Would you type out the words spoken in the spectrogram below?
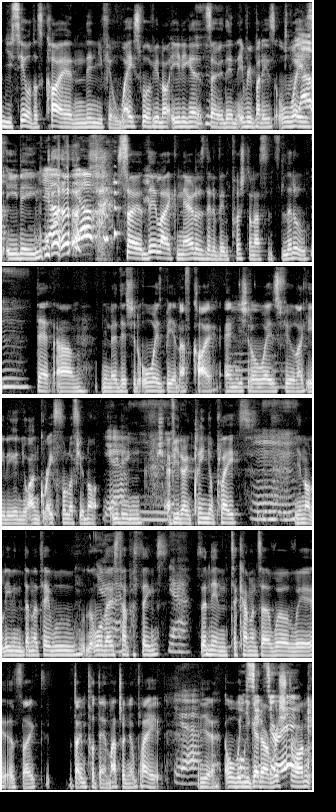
you see all this kai and then you feel wasteful if you're not eating it. So then everybody's always Yup. eating. Yep, yep. so they're like narratives that have been pushed on us since little Mm. that um, you know there should always be enough kai and you should always feel like eating and you're ungrateful if you're not Yeah, eating if you don't clean your plates you're not leaving the dinner table all those type of things Yeah. and then to come into a world where it's like don't put that much on your plate Yeah. yeah or when Or you go to a censor it. restaurant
